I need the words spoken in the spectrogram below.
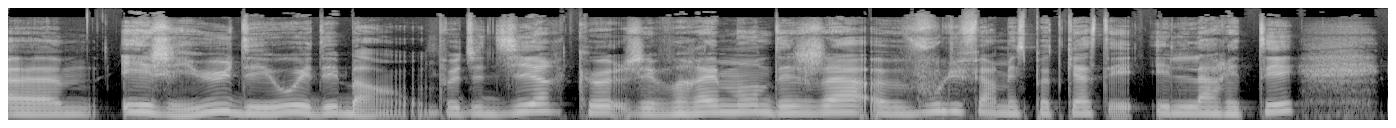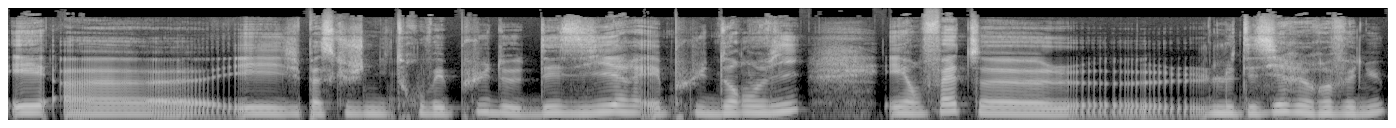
Euh, et j'ai eu des hauts et des bas. On peut te dire que j'ai vraiment déjà euh, voulu fermer ce podcast et, l'arrêter. Et, euh, et, parce que je n'y trouvais plus de désir et plus d'envie. Et en fait, le désir est revenu.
